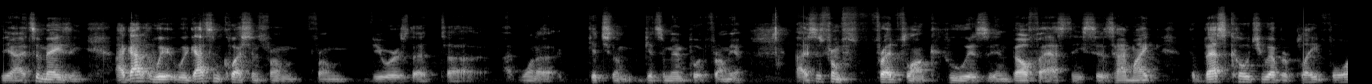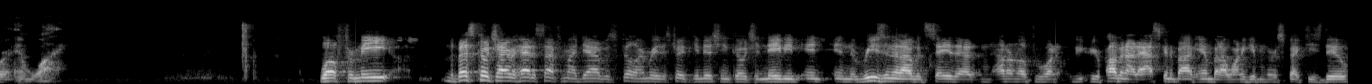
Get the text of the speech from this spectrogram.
Yeah, it's amazing. I got we, we got some questions from from viewers that uh, I want to get some get some input from you. Uh, this is from Fred Flunk, who is in Belfast, and he says, "Hi, Mike. The best coach you ever played for, and why?" Well, for me, the best coach I ever had aside from my dad was Phil Emery, the strength conditioning coach at Navy. And, and the reason that I would say that, and I don't know if you want, you're probably not asking about him, but I want to give him the respect he's due.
